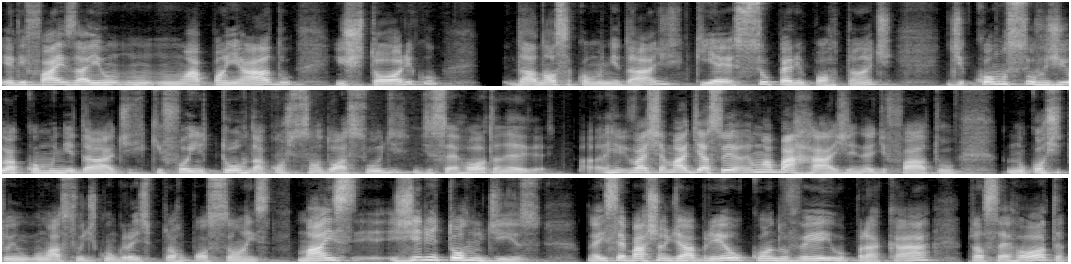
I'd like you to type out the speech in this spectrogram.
ele faz aí um, um, um apanhado histórico da nossa comunidade, que é super importante, de como surgiu a comunidade que foi em torno da construção do açude de Serrota, né? A gente vai chamar de açude, é uma barragem, né? De fato, não constitui um açude com grandes proporções, mas gira em torno disso. Né? E Sebastião de Abreu, quando veio para cá, para Serrota,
